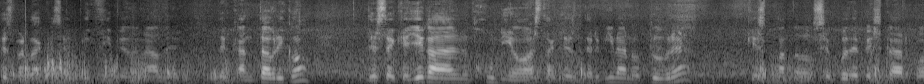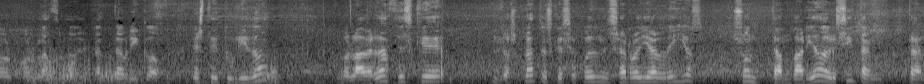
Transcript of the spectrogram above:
¿Eh? Es verdad que es el príncipe del Cantábrico. Desde que llega en junio hasta que termina en octubre, que es cuando se puede pescar por, por la zona del Cantábrico este tunido, pues la verdad es que los platos que se pueden desarrollar de ellos son tan variados y tan, tan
